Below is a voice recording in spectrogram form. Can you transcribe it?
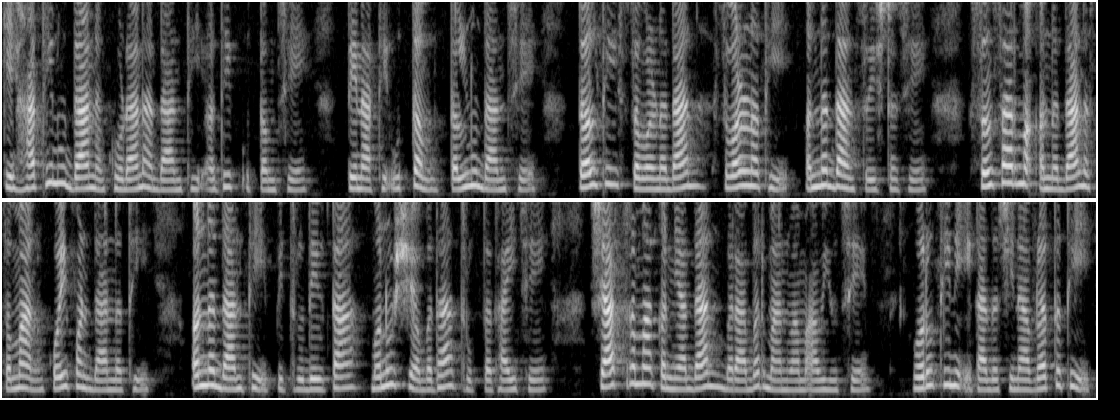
કે હાથીનું દાન ઘોડાના દાનથી અધિક ઉત્તમ છે. તેનાથી ઉત્તમ તલનું દાન છે. તલથી સવર્ણદાન, સ્વર્ણથી અન્નદાન શ્રેષ્ઠ છે. સંસારમાં અન્નદાન સમાન કોઈ પણ દાન નથી. અન્નદાનથી પિતૃદેવતા, મનુષ્ય બધા તૃપ્ત થાય છે. શાસ્ત્રમાં કન્યાદાન બરાબર માનવામાં આવ્યું છે. વરુથીની એકાદશીના વ્રતથી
